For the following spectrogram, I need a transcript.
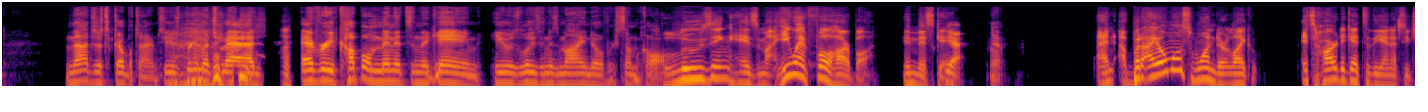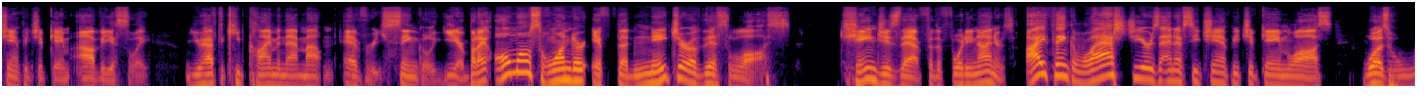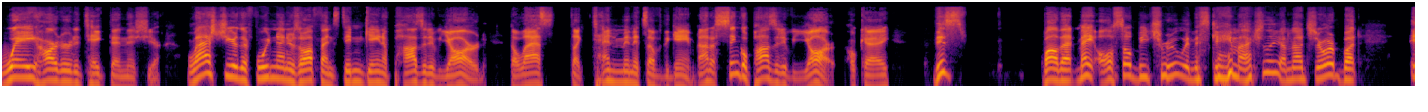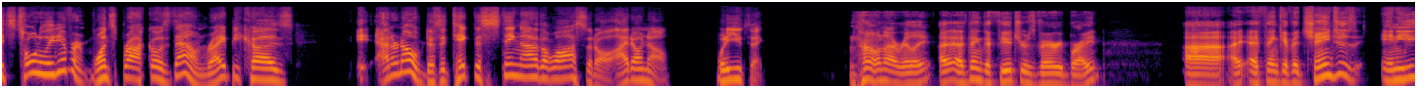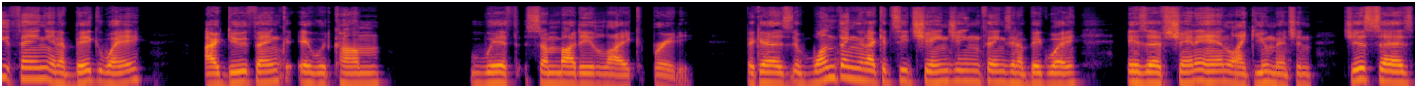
not just a couple times. He was pretty much mad every couple minutes in the game. He was losing his mind over some call. Losing his mind. He went full Harbaugh in this game. Yeah, yeah. And uh, but I almost wonder, like, it's hard to get to the NFC Championship game. Obviously, you have to keep climbing that mountain every single year. But I almost wonder if the nature of this loss changes that for the 49ers. I think last year's NFC Championship game loss was way harder to take than this year. Last year, the 49ers offense didn't gain a positive yard the last like 10 minutes of the game, not a single positive yard. Okay. This, while that may also be true in this game, actually, I'm not sure, but it's totally different once Brock goes down, right? Because it, I don't know. Does it take the sting out of the loss at all? I don't know. What do you think? No, not really. I, I think the future is very bright. Uh, I, I think if it changes anything in a big way, I do think it would come with somebody like Brady. Because one thing that I could see changing things in a big way is if Shanahan, like you mentioned, just says,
